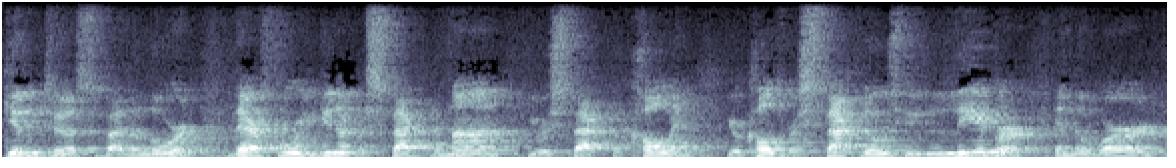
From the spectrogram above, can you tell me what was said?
given to us by the Lord. Therefore, you do not respect the man, you respect the calling. You're called to respect those who labor in the word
